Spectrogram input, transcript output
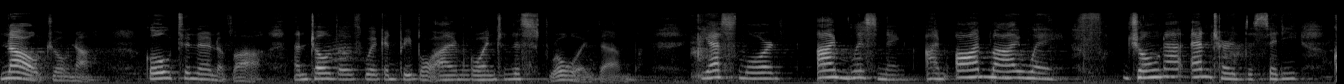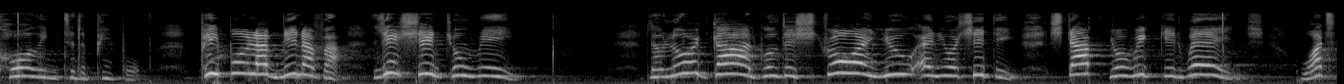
Now, Jonah, go to Nineveh and tell those wicked people I am going to destroy them. Yes, Lord, I'm listening. I'm on my way. Jonah entered the city, calling to the people People of Nineveh, listen to me. The Lord God will destroy you and your city. Stop your wicked ways. What?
